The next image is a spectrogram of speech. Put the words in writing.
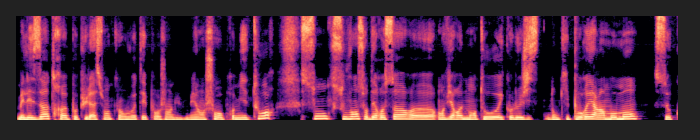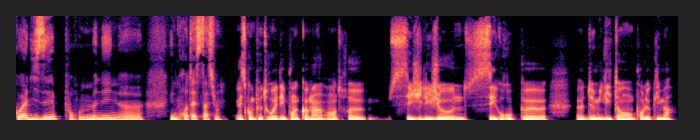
mais les autres populations qui ont voté pour Jean-Luc Mélenchon au premier tour, sont souvent sur des ressorts euh, environnementaux, écologistes. Donc ils pourraient à un moment se coaliser pour mener une, une protestation. Est-ce qu'on peut trouver des points communs entre ces gilets jaunes, ces groupes euh, de militants pour le climat?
